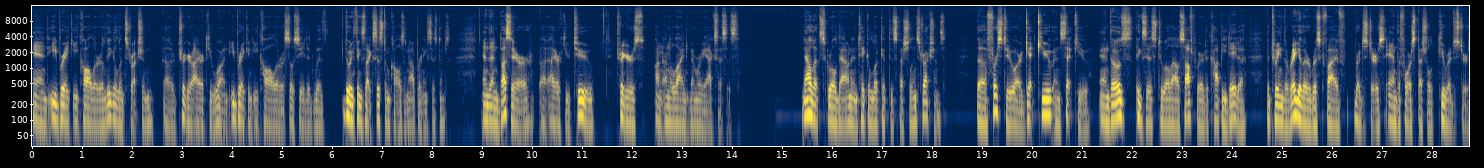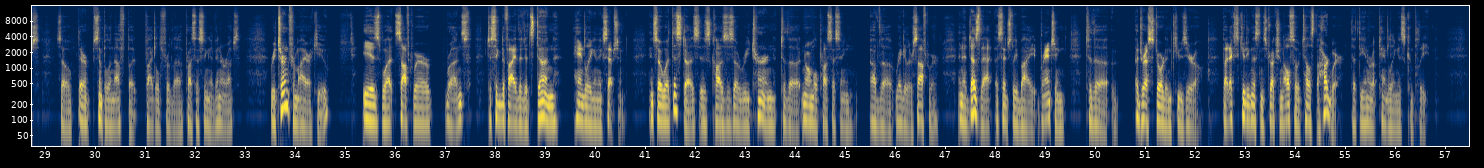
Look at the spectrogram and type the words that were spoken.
And eBreak, eCall, or illegal instruction uh, trigger IRQ1. eBreak and eCall are associated with doing things like system calls and operating systems. And then bus error, uh, IRQ2, triggers on unaligned memory accesses. Now let's scroll down and take a look at the special instructions. The first two are get getQ and set setQ, and those exist to allow software to copy data between the regular RISC-V registers and the four special Q registers. So they're simple enough, but vital for the processing of interrupts. Return from IRQ is what software runs to signify that it's done handling an exception. And so what this does is causes a return to the normal processing of the regular software. And it does that essentially by branching to the address stored in Q0. But executing this instruction also tells the hardware that the interrupt handling is complete.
